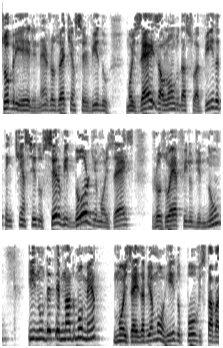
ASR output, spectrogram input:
sobre ele. Né? Josué tinha servido Moisés ao longo da sua vida, tinha sido servidor de Moisés, Josué, filho de Num, e num determinado momento, Moisés havia morrido, o povo estava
